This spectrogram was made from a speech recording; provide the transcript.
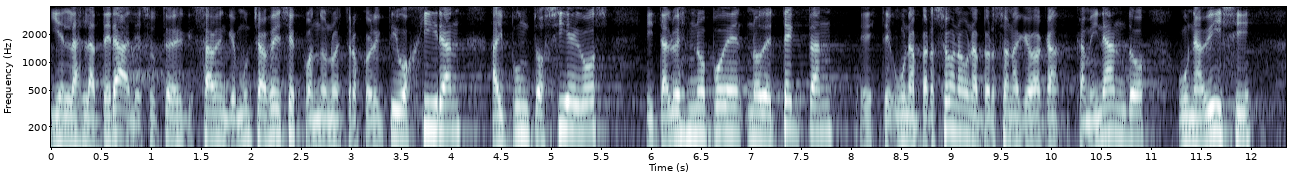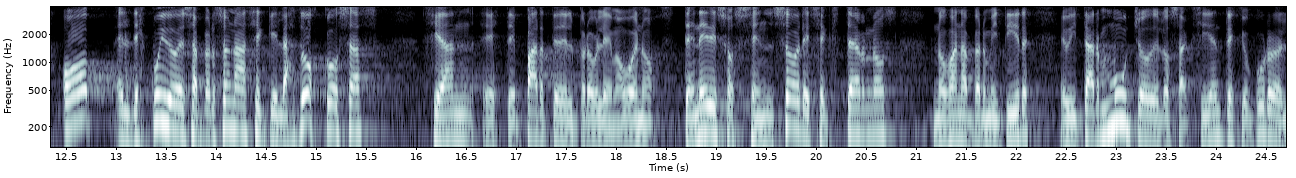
y en las laterales. Ustedes saben que muchas veces cuando nuestros colectivos giran hay puntos ciegos y tal vez no, pueden, no detectan este, una persona, una persona que va caminando, una bici, o el descuido de esa persona hace que las dos cosas sean este, parte del problema. Bueno, tener esos sensores externos nos van a permitir evitar muchos de los accidentes que ocurren,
